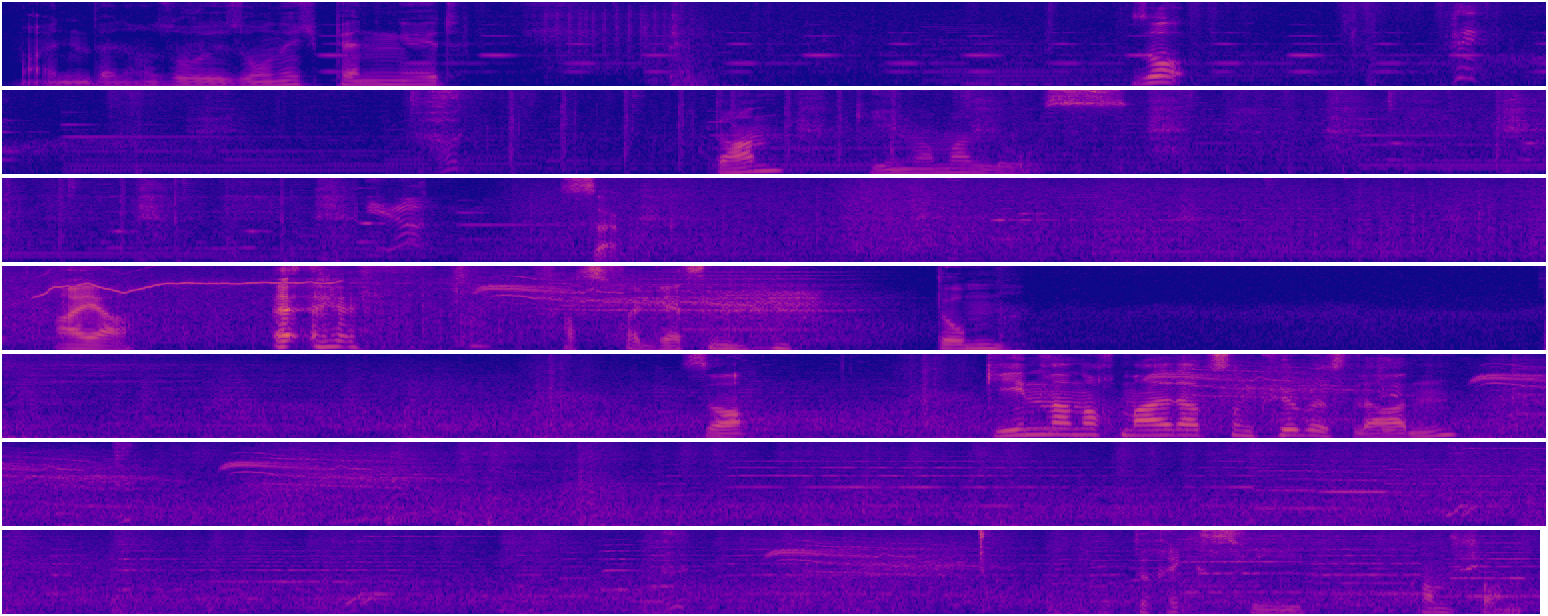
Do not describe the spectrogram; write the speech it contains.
Mein, wenn er sowieso nicht pennen geht. So. Dann gehen wir mal los. Zack. Ah ja. Äh, äh, fast vergessen. Dumm. So. Gehen wir nochmal da zum Kürbisladen. Drecksvieh. Komm schon.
